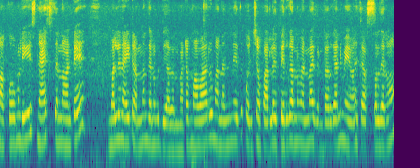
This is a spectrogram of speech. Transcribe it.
మా కోమలి స్నాక్స్ తిన్నామంటే మళ్ళీ నైట్ అన్నం తినబుద్ది కాదనమాట. మా వారు మా నందిని అయితే కొంచెం పర్లేదు పెరుగు అన్నం అన్నా తింటారు కానీ మేమైతే అస్సలు తినం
